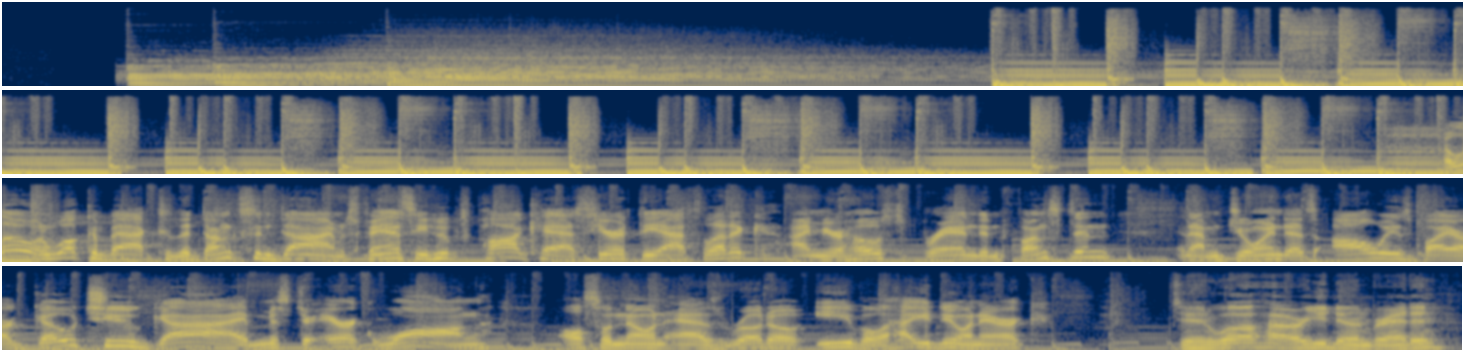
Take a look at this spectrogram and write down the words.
Welcome back to the Dunks and Dimes Fantasy Hoops podcast here at The Athletic. I'm your host, Brandon Funston, and I'm joined as always by our go-to guy, Mr. Eric Wong, also known as Roto Evil. How you doing, Eric? Doing well. How are you doing, Brandon?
